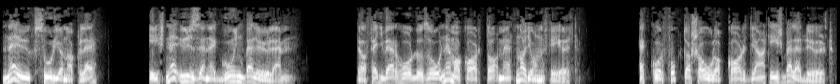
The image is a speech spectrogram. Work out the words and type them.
ne ők szúrjanak le, és ne üzzenek gúnyt belőlem. De a fegyverhordozó nem akarta, mert nagyon félt. Ekkor fogta Saul a kardját, és beledőlt.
